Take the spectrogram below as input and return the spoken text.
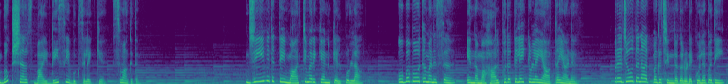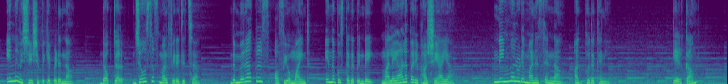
Book shelf by D C ബുക്സിലേക്ക് സ്വാഗതം. ജീവിതത്തെ മാറ്റിമറിക്കാൻ കെൽപ്പുള്ള ഉപബോധ മനസ്സ് എന്ന മഹാത്ഭുതത്തിലേക്കുള്ള യാത്രയാണ് പ്രചോദനാത്മക ചിന്തകളുടെ കുലപതി എന്ന് വിശേഷിപ്പിക്കപ്പെടുന്ന ഡോക്ടർ ജോസഫ് മർഫി രചിച്ച the miracles of your mind എന്ന പുസ്തകത്തിന്റെ മലയാള പരിഭാഷയായ നിങ്ങളുടെ മനസ്സെന്ന അദ്ഭുതഖനി കേൾക്കാം.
